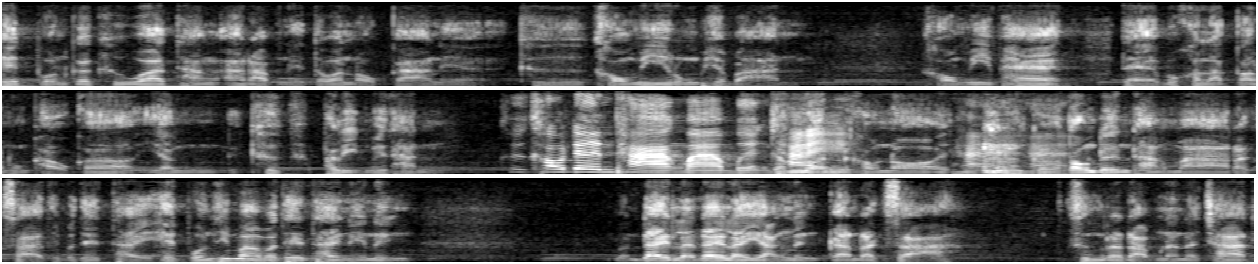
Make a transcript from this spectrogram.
เหตุผลก็คือว่าทางอาหรับในตะวันออกกลางเนี่ยคือเขามีโรงพยาบาล เขามีแพทย์ แต่บุคลากรของเขาก็ยังคือผลิตไม่ทัน คือเขาเดินทางมาเมืองไทจำนยวนเขาน้อยฮะเขาก็ต้องเดินทางมารักษาที่ประเทศไทย เหตุผลที่มาประเทศไทยในหนึ่งได้ได้หลายอย่างหนึ่งการรักษา ซึ่งระดับนานาชาติ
